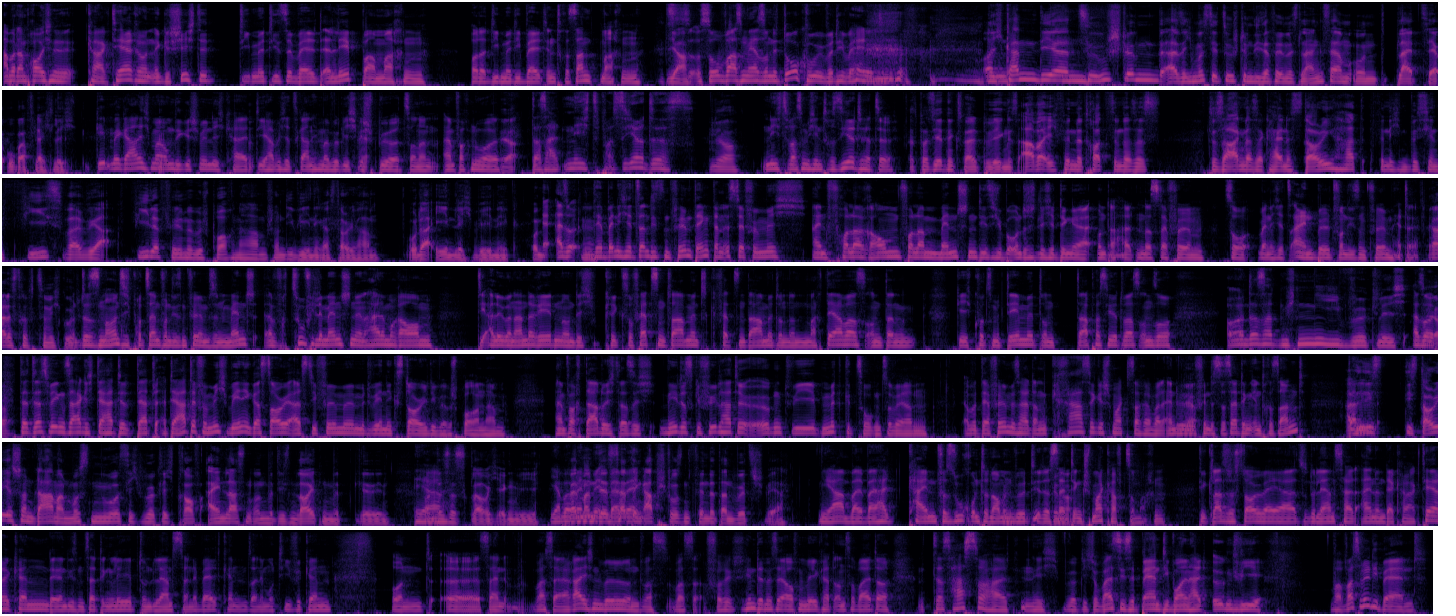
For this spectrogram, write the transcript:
Aber dann brauche ich eine Charaktere und eine Geschichte, die mir diese Welt erlebbar machen oder die mir die Welt interessant machen. Ja. So, so war es mehr so eine Doku über die Welt. ich Und- kann dir Hm. zustimmen, also ich muss dir zustimmen, dieser Film ist langsam und bleibt sehr oberflächlich. geht mir gar nicht mal um die Geschwindigkeit, die habe ich jetzt gar nicht mal wirklich gespürt, sondern einfach nur, Ja. dass halt nichts passiert ist. Ja. Nichts, was mich interessiert hätte. Es passiert nichts Weltbewegendes, aber ich finde trotzdem, dass es zu sagen, dass er keine Story hat, finde ich ein bisschen fies, weil wir viele Filme besprochen haben, schon die weniger Story haben. Oder ähnlich wenig. Und Äh, Also, Ja. der, wenn ich jetzt an diesen Film denke, dann ist der für mich ein voller Raum voller Menschen, die sich über unterschiedliche Dinge unterhalten. Das ist der Film. So, wenn ich jetzt ein Bild von diesem Film hätte. ja, das trifft ziemlich gut. Und das ist 90% von diesem Film. Es sind Mensch, einfach zu viele Menschen in einem Raum, die alle übereinander reden und ich krieg so Fetzen damit, Fetzen damit und dann macht der was und dann gehe ich kurz mit dem mit und da passiert was und so. Und das hat mich nie wirklich. Also Ja. de- deswegen sage ich, der hatte, der, der hatte für mich weniger Story als die Filme mit wenig Story, die wir besprochen haben. Einfach dadurch, dass ich nie das Gefühl hatte, irgendwie mitgezogen zu werden. Aber der Film ist halt eine krasse Geschmackssache, weil entweder Ja. du findest das Setting interessant, Also dann- die, die Story ist schon da, man muss nur sich wirklich drauf einlassen und mit diesen Leuten mitgehen. Ja. Und das ist, glaube ich, irgendwie. Ja, aber wenn, wenn man das Setting wenn- abstoßend findet, dann wird's schwer. Ja, weil, weil halt kein Versuch unternommen wird, dir das Genau. Setting schmackhaft zu machen. Die klassische Story wäre ja, also du lernst halt einen der Charaktere kennen, der in diesem Setting lebt und lernst seine Welt kennen, seine Motive kennen und äh, sein, was er erreichen will und was, was für Hindernisse er auf dem Weg hat und so weiter. Das hast du halt nicht wirklich. Du weißt, diese Band, die wollen halt irgendwie. wa- Was will die Band?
